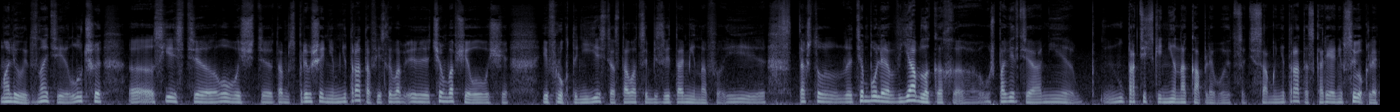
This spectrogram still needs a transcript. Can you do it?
малюют. Знаете, лучше э, съесть э, овощ э, там, с превышением нитратов, если, э, чем вообще овощи и фрукты не есть, оставаться без витаминов. И, так что, тем более в яблоках, уж поверьте, они ну, практически не накапливаются эти самые нитраты, скорее они в свекле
